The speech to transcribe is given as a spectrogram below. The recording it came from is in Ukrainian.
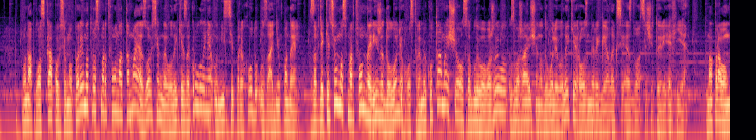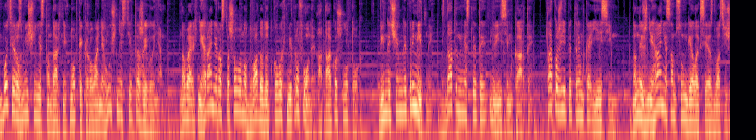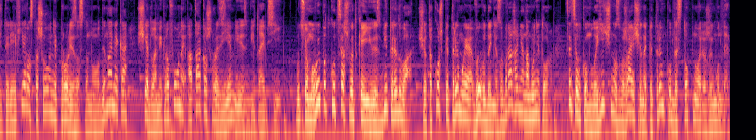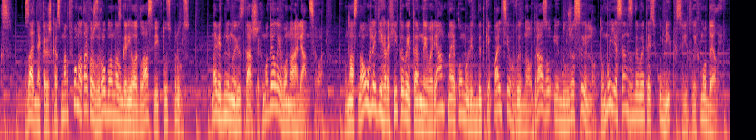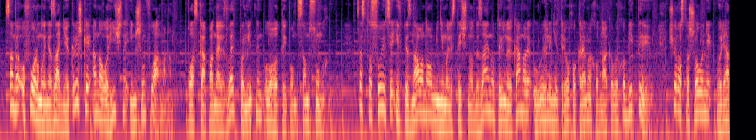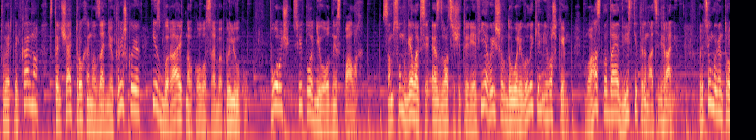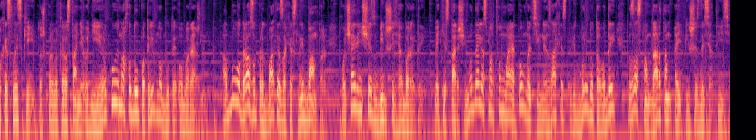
Вона плоска по всьому периметру смартфона та має зовсім невелике закруглення у місці переходу у задню панель. Завдяки цьому смартфон не ріже долоню гострими кутами, що особливо важливо, зважаючи на доволі великі розміри Galaxy S24 FE. На правому боці розміщені стандартні кнопки керування гучністю та живленням. На верхній грані розташовано два додаткових мікрофони, а також лоток. Він нічим не примітний, здатен вмістити дві сім-карти. Також є підтримка E7. На нижній грані Samsung Galaxy S24 FE розташовані проріз основного динаміка, ще два мікрофони, а також роз'єм USB Type-C. У цьому випадку це швидкий USB 3.2, що також підтримує виведення зображення на монітор. Це цілком логічно, зважаючи на підтримку десктопного режиму DeX. Задня кришка смартфона також зроблена з Gorilla Glass Victus Plus. На відміну від старших моделей, вона глянцева. У нас на огляді графітовий темний варіант, на якому відбитки пальців видно одразу і дуже сильно, тому є сенс дивитись у бік світлих моделей. Саме оформлення задньої кришки аналогічне іншим флагманам. Пласка панель з LED помітним логотипом Samsung. Це стосується і впізнаваного мінімалістичного дизайну тильної камери у вигляді трьох окремих однакових об'єктивів, що розташовані в ряд вертикально, стирчать трохи над задньою кришкою і збирають навколо себе пилюку. Поруч світлодіодний спалах. Samsung Galaxy S24 FE вийшов доволі великим і важким. Вага складає 213 грамів. При цьому він трохи слизький, тож при використанні однією рукою на ходу потрібно бути обережним. Або одразу придбати захисний бампер, хоча він ще збільшить габарити. Як і старші моделі, смартфон має повноцінний захист від бруду та води за стандартом IP68.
